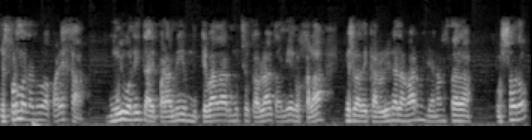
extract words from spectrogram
Se forma una nueva pareja muy bonita y para mí que va a dar mucho que hablar también, ojalá, que es la de Carolina Navarro y Aranza Osoro,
